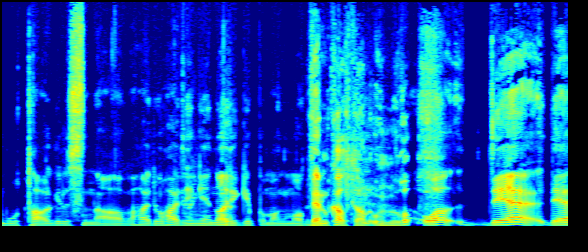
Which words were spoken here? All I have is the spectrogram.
mottagelsen av Harro Harring i Norge på mange måter. Hvem kalte han Onde Rolf? Og det, det,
